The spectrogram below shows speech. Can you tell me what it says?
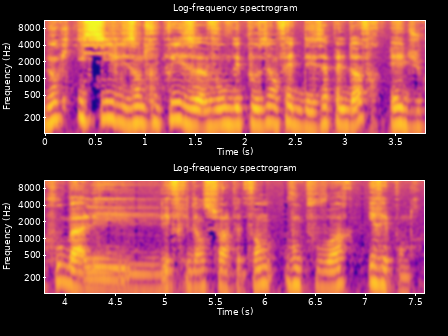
Donc ici, les entreprises vont déposer en fait des appels d'offres et du coup, bah, les, les freelances sur la plateforme vont pouvoir y répondre.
